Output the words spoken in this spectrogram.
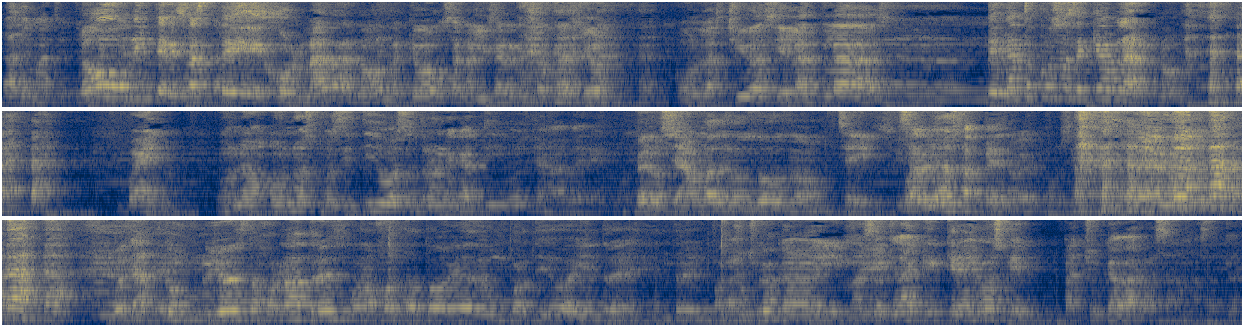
Dale, Mateo. No, una interesante jornada, ¿no? La que vamos a analizar en esta ocasión con las Chivas y el Atlas. Eh, Dejando cosas de qué hablar, ¿no? bueno, uno- unos positivos, otros negativos, ya veremos. Pero se habla de los dos, ¿no? Sí, sí. Saludos a Pedro, eh, por cierto. Pues ya concluyó esta jornada 3. Bueno, falta todavía de un partido ahí entre, entre el Pachuca. Pachuca y Mazatlán, que creemos que Pachuca va a arrasar a Mazatlán.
